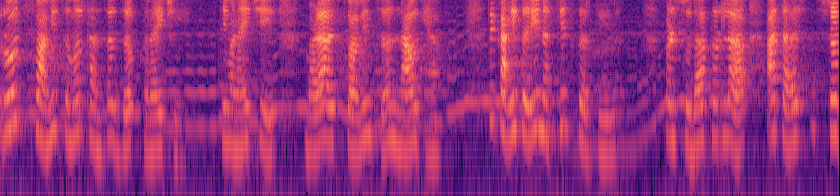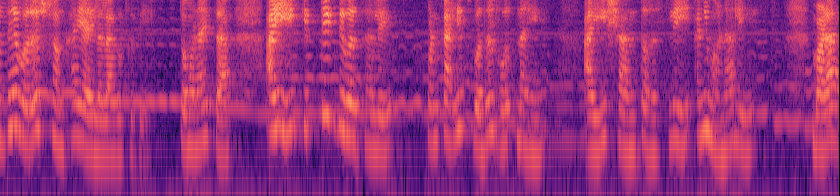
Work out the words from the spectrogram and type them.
रोज स्वामी समर्थांचा जप करायची. ती म्हणायची बाळा स्वामींचं नाव घ्या. ते काहीतरी नक्कीच करतील. पण सुधाकरला आता श्रद्धेवरच शंका यायला लागत होती. तो म्हणायचा आई कित्येक दिवस झाले पण काहीच बदल होत नाही. आई शांत हसली आणि म्हणाली बाळा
